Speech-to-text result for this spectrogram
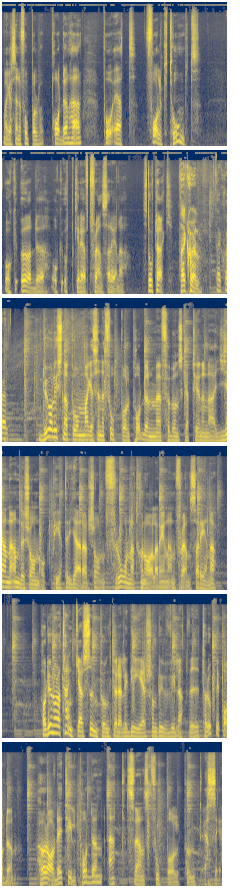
Magasinet Fotboll-podden här på ett folktomt och öde och uppgrävt Friends Arena. Stort tack! Tack själv! Tack själv! Du har lyssnat på Magasinet Fotboll-podden med förbundskaptenerna Janne Andersson och Peter Gerhardsson från nationalarenan Friends Arena. Har du några tankar, synpunkter eller idéer som du vill att vi tar upp i podden? Hör av dig till podden svenskfotboll.se.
